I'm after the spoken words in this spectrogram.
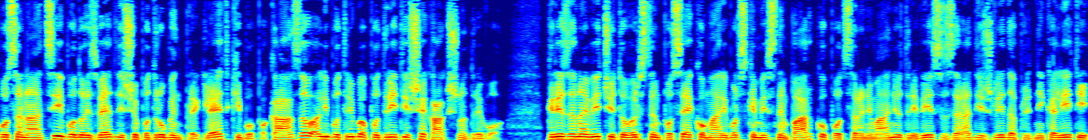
Po sanaciji bodo izvedli še podroben pregled, ki bo pokazal, ali bo treba podreti še kakšno drevo. Gre za največji tovrsten poseg v Mariborskem mestnem parku po odstranjevanju dreves zaradi žleda pred nekaj leti,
